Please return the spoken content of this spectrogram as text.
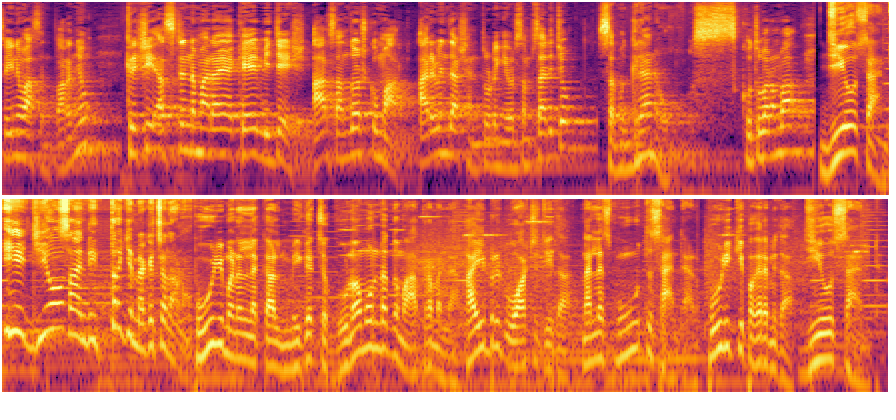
ശ്രീനിവാസൻ പറഞ്ഞു. കൃഷി അസിസ്റ്റന്റുമാരായ കെ വിജേഷ് ആർ സന്തോഷ് കുമാർ അരവിന്ദാഷൻ തുടങ്ങിയവർ സംസാരിച്ചു. സമഗ്ര ന്യൂസ് കുത്തുപറമ്പ. ജിയോ സാൻഡ് ഈ ജിയോ സാൻഡ് ഇത്രയ്ക്ക് മികച്ചതാണോ? പൂഴിമണലിനേക്കാൾ മികച്ച ഗുണമുണ്ടെന്ന് മാത്രമല്ല ഹൈബ്രിഡ് വാഷ് ചെയ്ത നല്ല സ്മൂത്ത് സാൻഡാണ്. പൂഴിക്ക് പകരം ഇതാ ജിയോ സാൻഡ്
